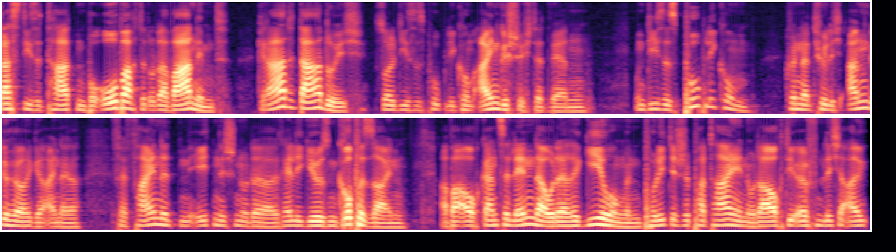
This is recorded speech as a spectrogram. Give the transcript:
das diese Taten beobachtet oder wahrnimmt. Gerade dadurch soll dieses Publikum eingeschüchtert werden. Und dieses Publikum können natürlich Angehörige einer verfeindeten ethnischen oder religiösen Gruppe sein, aber auch ganze Länder oder Regierungen, politische Parteien oder auch die öffentliche All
